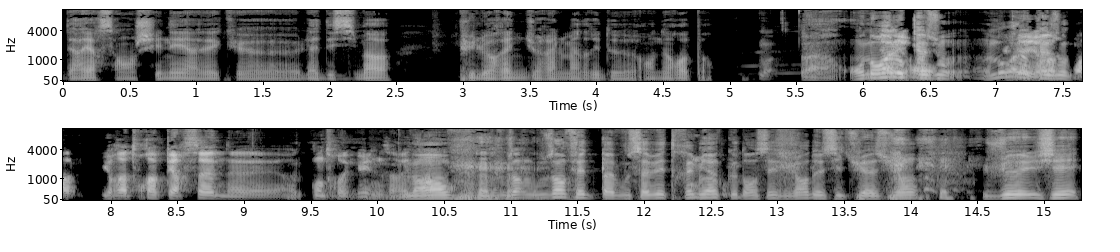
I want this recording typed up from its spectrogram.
derrière ça a enchaîné avec la Décima puis le règne du Real Madrid en Europe. Hein. On aura l'occasion. On aura l'occasion. Il y aura trois personnes euh, contre une. non, vous, vous, en, faites pas. Vous savez très bien que dans ce genre de situation, j'ai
